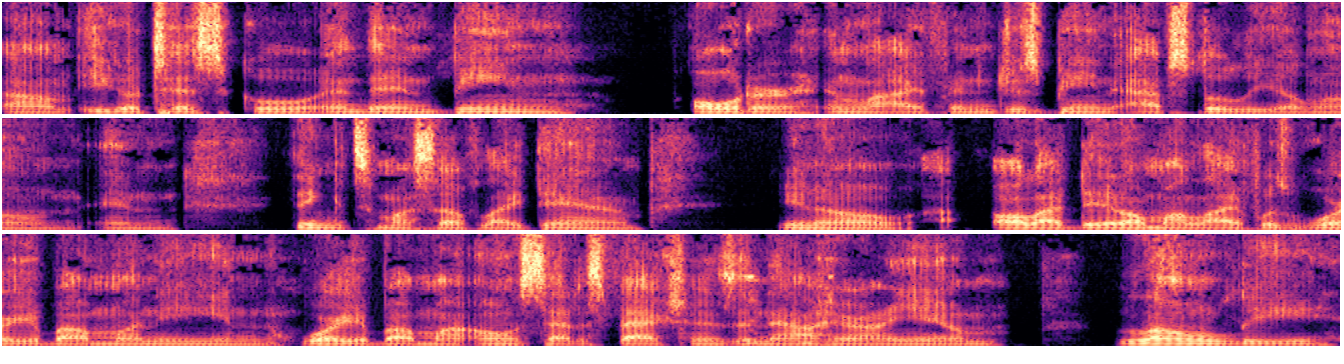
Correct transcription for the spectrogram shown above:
um, egotistical, and then being older in life and just being absolutely alone and thinking to myself, like, damn, you know, all I did all my life was worry about money and worry about my own satisfactions. And now here I am, lonely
